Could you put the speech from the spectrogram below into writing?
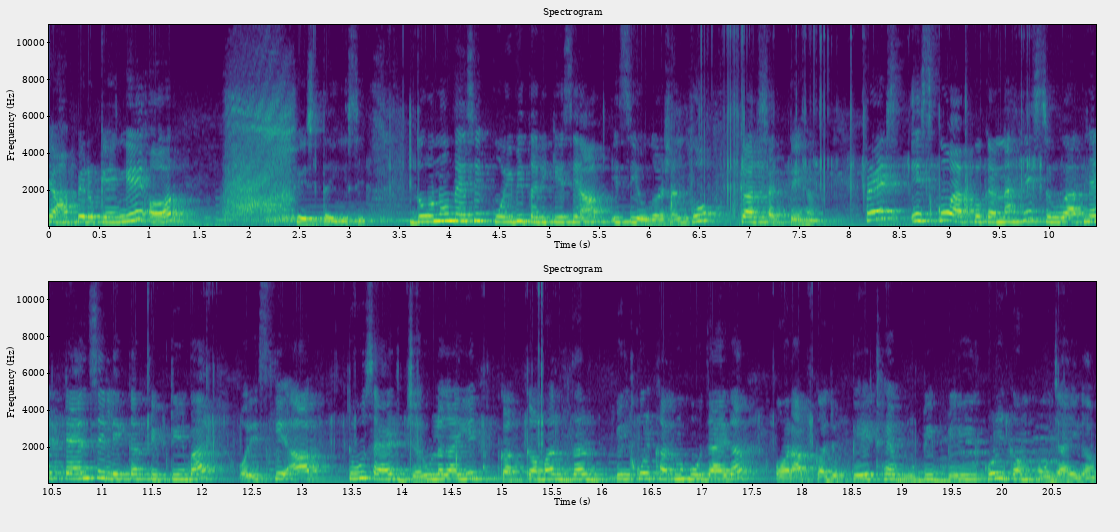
यहाँ पे रुकेंगे और इस तरीके से। दोनों में से कोई भी तरीके से आप इस योगासन को कर सकते हैं। फ्रेंड्स, इसको आपको करना है शुरुआत में टेन से लेकर फिफ्टीन बार और इसकी आप टू साइड ज़रूर लगाइए। आपका कमर दर्द बिल्कुल ख़त्म हो जाएगा और आपका जो पेट है वो भी बिल्कुल कम हो जाएगा।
